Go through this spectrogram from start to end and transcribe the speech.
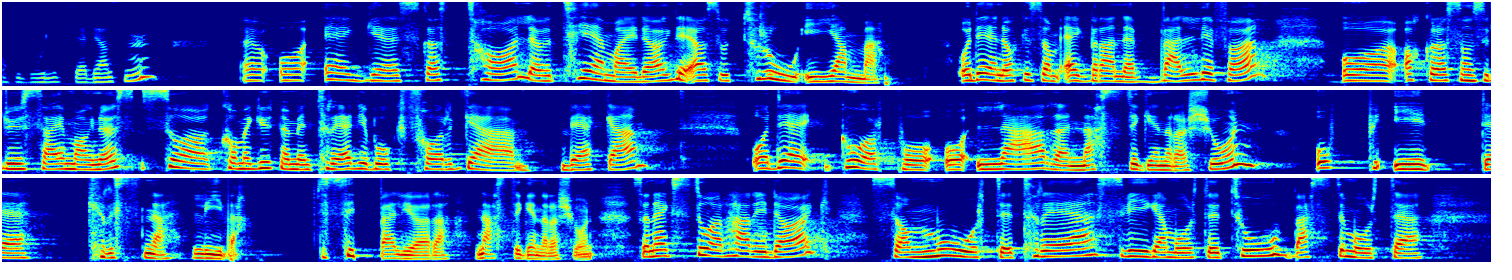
Altså Bole Sebjansen. Eh, Og jeg skal tale over temaet i dag. Det er altså tro i hjemmet. Og det er noe som jeg brenner veldig for. Og akkurat sånn som du sier, Magnus, så kom jeg ut med min tredje bok forrige uke. Og det går på å lære neste generasjon opp i det kristne livet disippelgjøre neste generasjon. Så når jeg står her i dag som mor til tre, svigermor til to, bestemor til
